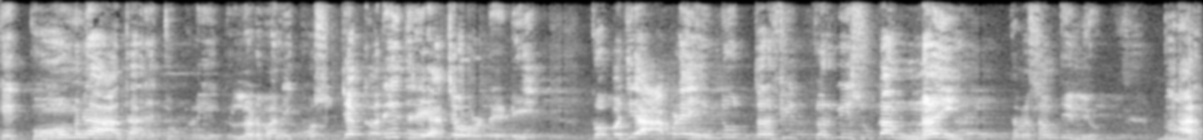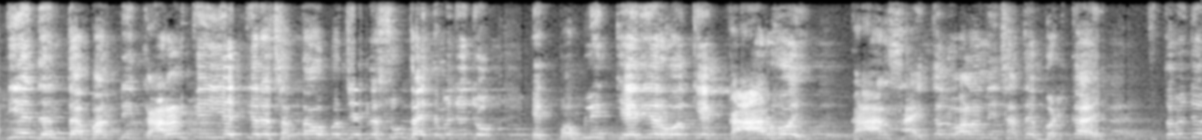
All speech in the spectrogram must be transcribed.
કે કોમના આધારે ચૂંટણી લડવાની કોશિશ જે કરી જ રહ્યા છે ઓલરેડી તો પછી આપણે હિન્દુ તરફી કરવી શું કામ નહીં? તમે સમજી લ્યો. ભારતીય જનતા પાર્ટી કારણ કે એ અત્યારે સત્તા ઉપર છે એટલે શું થાય? તમે જોજો એક પબ્લિક કેરિયર હોય કે કાર હોય કાર સાયકલ વાળાની સાથે ભટકાય તમે જો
